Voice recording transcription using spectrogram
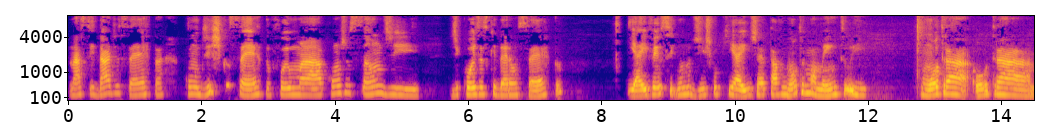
na cidade certa, com o disco certo, foi uma conjunção de, de coisas que deram certo. E aí veio o segundo disco, que aí já estava em outro momento e com outra, outra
